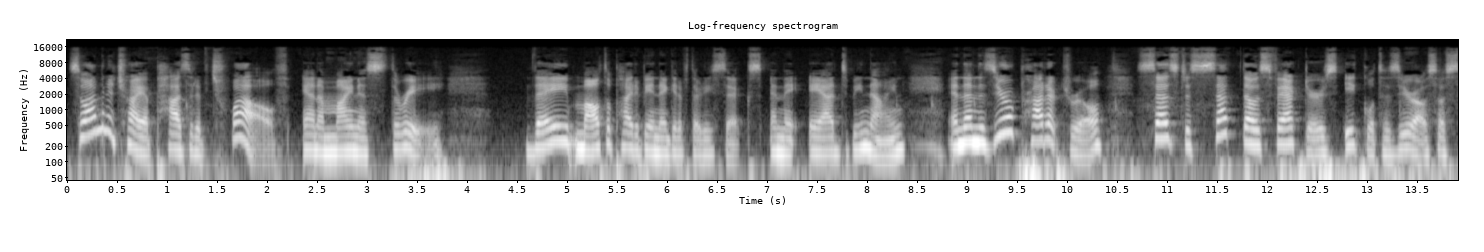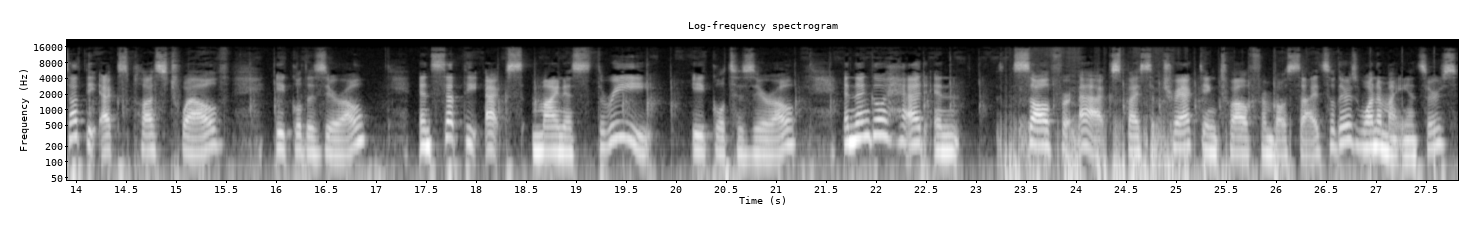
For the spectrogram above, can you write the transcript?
So I'm going to try a positive 12 and a minus 3. They multiply to be a negative 36 and they add to be 9. And then the zero product rule says to set those factors equal to 0. So set the x plus 12 equal to 0 and set the x minus 3 equal to 0. And then go ahead and solve for x by subtracting 12 from both sides. So there's one of my answers.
